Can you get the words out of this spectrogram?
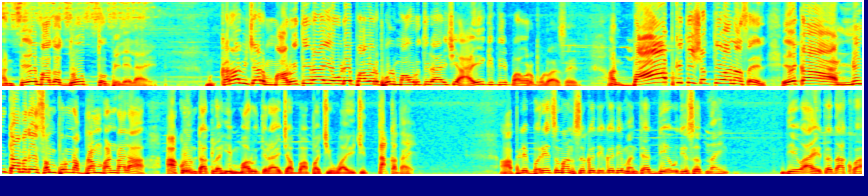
आणि ते माझं दूध तो पेलेला आहे. मग करा विचार मारुतीराय एवढे पॉवरफुल मारुतीरायाची आई किती पॉवरफुल असेल. आणि बाप किती शक्तिवान असेल. एका मिनिटामध्ये संपूर्ण ब्रह्मांडाला आकळून टाकलं ही मारुतीरायाच्या बापाची वायूची ताकद आहे. आपले बरेच माणसं कधी कधी म्हणतात देव दिसत नाही. देव आहे तर दाखवा.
